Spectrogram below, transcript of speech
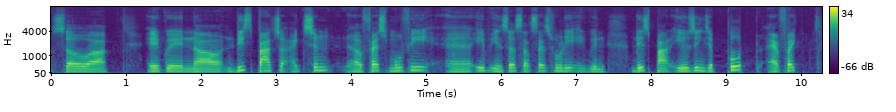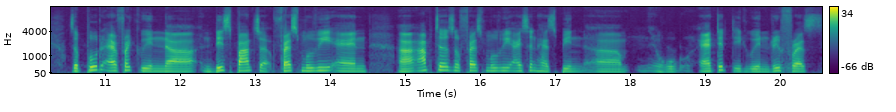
So uh, it will uh, dispatch the action uh, first movie uh, if insert successfully it will dispatch using the put effect the put effect will uh, part the first movie and uh, after the first movie action has been um, added. It will refresh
